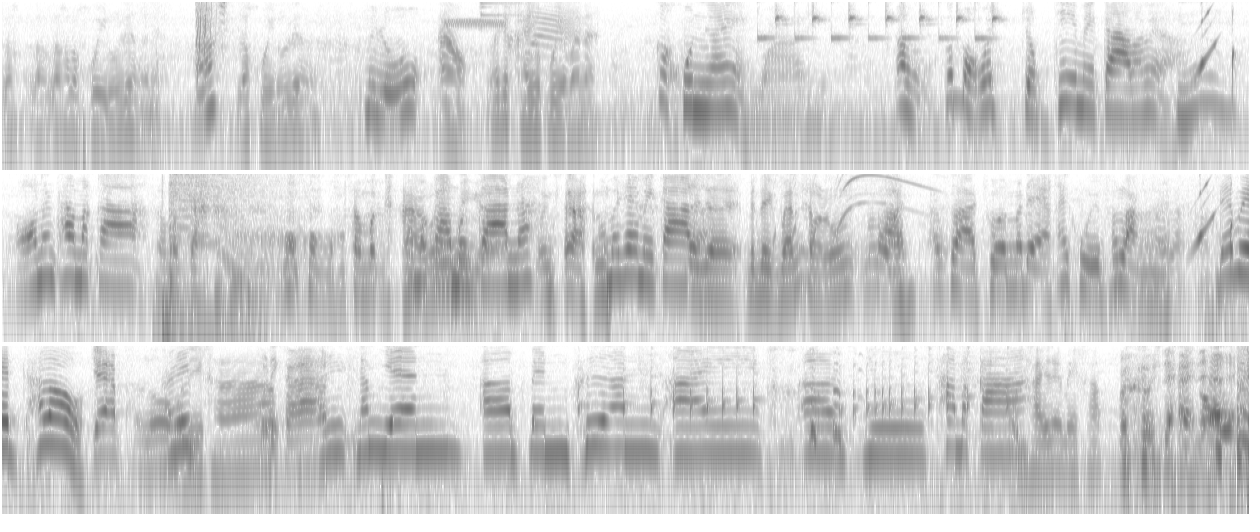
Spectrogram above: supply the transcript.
แล้วแล้วแล้วเราคุยรู้เรื่องเหรอเนี่ยฮะแล้วคุยรู้เรื่องเหรอไม่รู้อ้าวแล้วจะใครจะคุยกับมันน่ะก็คุณไงว้ายเอ้าก็บอกว่าจบที่อเมริกามาไม่เหรออ๋อนั่นท่ามากาธรรมกาโอ้โห ธรรมกาธรรมกาเมืองการนะเมืองการอ๋อไม่ใช่อเมริกาเหรไม่อใช่เป็นเด็กแว้นแถวนู้นเมื่อวานอาสาห์ชวนมาแดกให้คุยฝรั่งหน่อยเดวิดฮัลโหล แจ๊บฮัลโหลอัสนนี้ วัสดีครับสวัสดีครับ อันนี้น้ำเย็นอ่าเป็นเพื่อนไออ่าอยู่ท่ามากาพูดไทยได้ไหมครับได้ได้โอเค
